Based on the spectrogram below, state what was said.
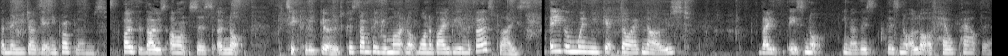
and then you don't get any problems. Both of those answers are not particularly good because some people might not want a baby in the first place. Even when you get diagnosed, they it's not you know there's there's not a lot of help out there.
